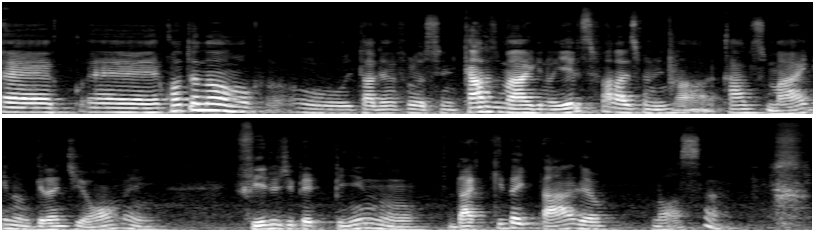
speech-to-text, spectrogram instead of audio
é, é, qual é o teu nome? O italiano falou assim, Carlos Magno. E eles falaram isso pra mim, não, Carlos Magno, grande homem, filho de Pepino, daqui da Itália. Nossa.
